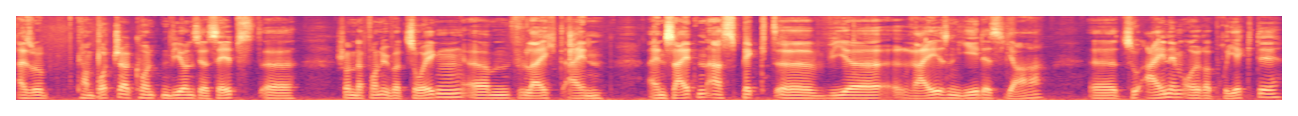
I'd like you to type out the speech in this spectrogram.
Also Kambodscha konnten wir uns ja selbst äh, schon davon überzeugen. Ähm, vielleicht ein, ein Seitenaspekt. Äh, wir reisen jedes Jahr äh, zu einem eurer Projekte.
